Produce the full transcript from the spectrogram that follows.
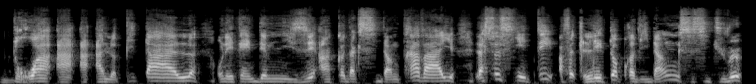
droit à, à, à l'hôpital, on est indemnisé en cas d'accident de travail. La société, en fait, l'État-providence, si tu veux,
